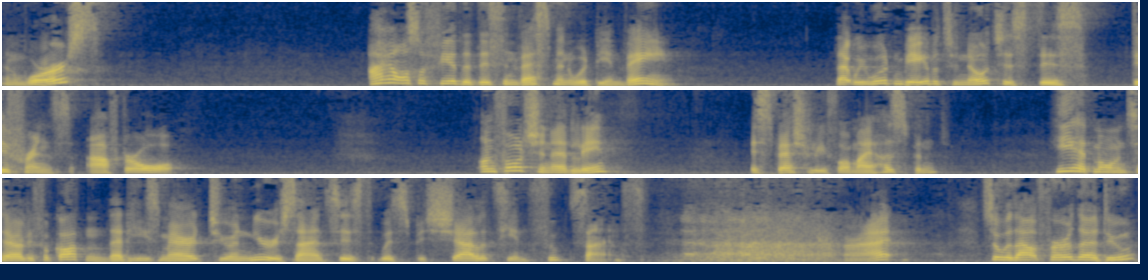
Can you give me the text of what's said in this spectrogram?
and worse, I also feared that this investment would be in vain, that we wouldn't be able to notice this difference after all. Unfortunately, especially for my husband, he had momentarily forgotten that he's married to a neuroscientist with specialty in food science. All right? So without further ado,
